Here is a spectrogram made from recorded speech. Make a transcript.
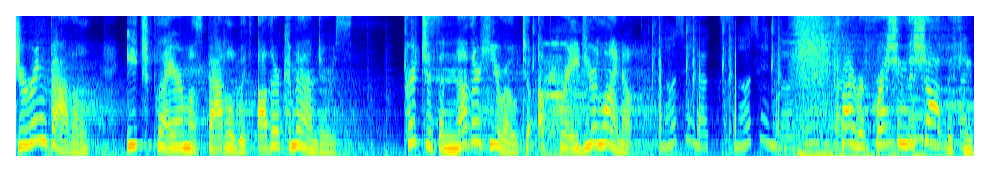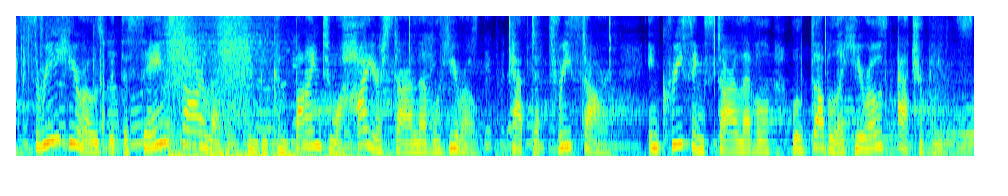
During battle, each player must battle with other commanders. Purchase another hero to upgrade your lineup. なぜななぜなぜ Try refreshing the shop if you three heroes with the same star level can be combined to a higher star level hero, capped at 3 star. Increasing star level will double a hero's attributes.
